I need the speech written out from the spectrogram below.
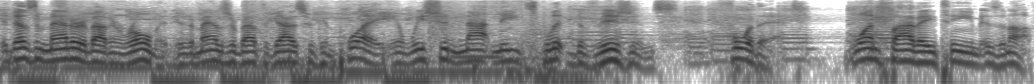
It doesn't matter about enrollment. It matters about the guys who can play, and we should not need split divisions for that. One 5A team is enough.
